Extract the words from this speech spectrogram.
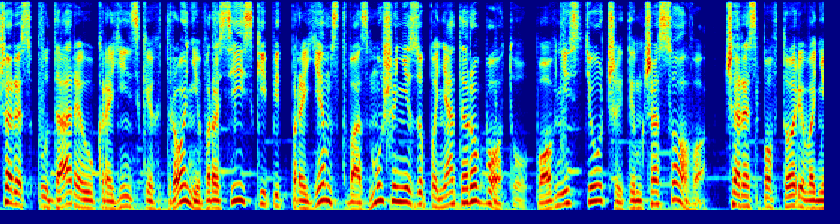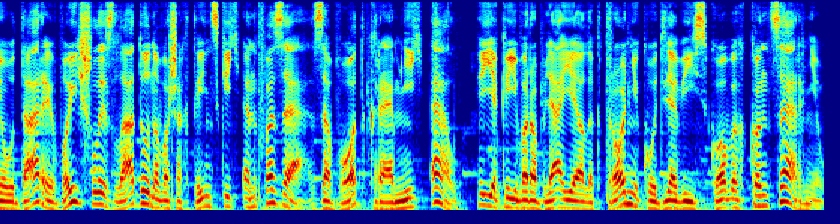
Через удари українських дронів російські підприємства змушені зупиняти роботу повністю чи тимчасово. Через повторювані удари вийшли з ладу Новошахтинський НПЗ, завод Кремній Л, який виробляє електроніку для військових концернів.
